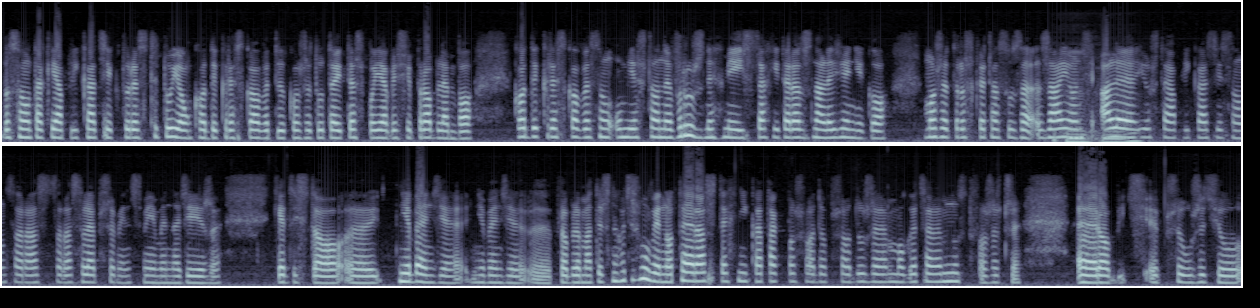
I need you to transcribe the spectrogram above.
bo są takie aplikacje, które scytują kody kreskowe, tylko że tutaj też pojawia się problem, bo kody kreskowe są umieszczone w różnych miejscach i teraz znalezienie go może troszkę czasu za zająć, mhm. ale już te aplikacje są coraz, coraz lepsze, więc miejmy nadzieję, że kiedyś to y, nie będzie, nie będzie y, problematyczne. Chociaż mówię, no teraz technika tak poszła do przodu, że mogę całe mnóstwo rzeczy e, robić e, przy użyciu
